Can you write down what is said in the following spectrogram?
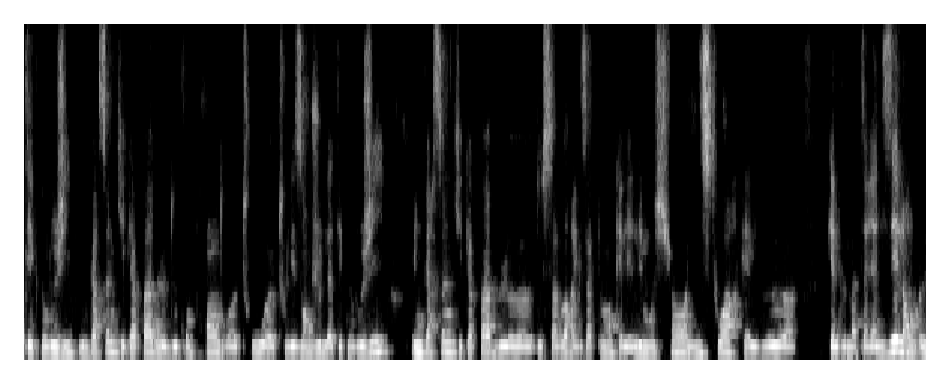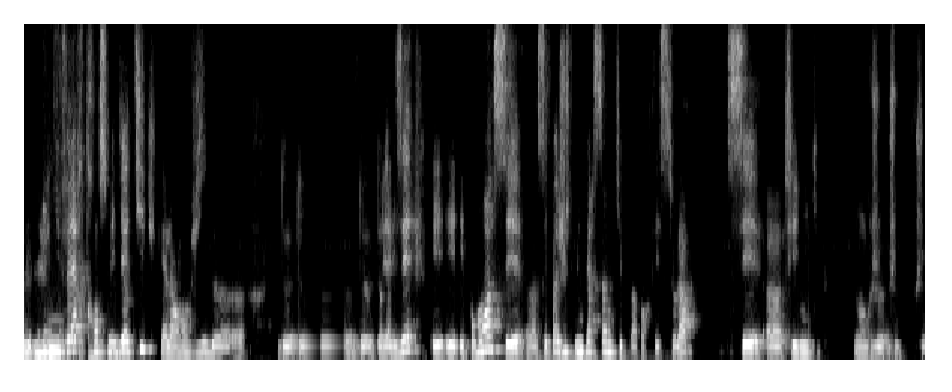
technologiques. Une personne qui est capable de comprendre tout, tous les enjeux de la technologie, une personne qui est capable de savoir exactement quelle est l'émotion, l'histoire qu'elle veut qu'elle veut matérialiser, l'univers transmédiatique qu'elle a envie de, de, de, réaliser. Et, et, pour moi, c'est euh, c'est pas juste une personne qui peut apporter cela, c'est euh, une équipe. Donc, je, je,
